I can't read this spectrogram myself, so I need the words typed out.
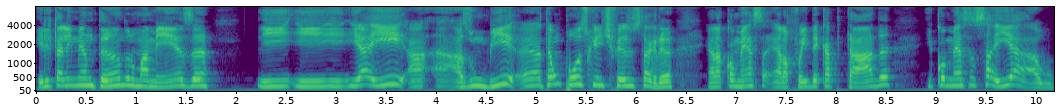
Ele tá alimentando numa mesa. E, e, e aí, a, a, zumbi, é até um post que a gente fez no Instagram. Ela começa, ela foi decapitada e começa a sair a, o,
